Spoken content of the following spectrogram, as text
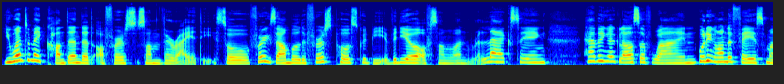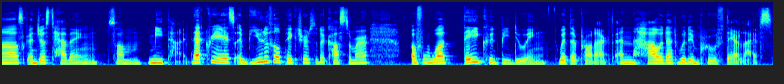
You want to make content that offers some variety. So, for example, the first post could be a video of someone relaxing, having a glass of wine, putting on the face mask, and just having some me time. That creates a beautiful picture to the customer of what they could be doing with the product and how that would improve their lives.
